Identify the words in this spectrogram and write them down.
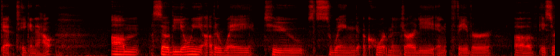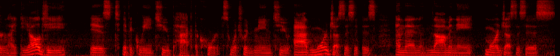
get taken out. Um, so the only other way to swing a court majority in favor of a certain ideology is typically to pack the courts, which would mean to add more justices and then nominate more justices,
